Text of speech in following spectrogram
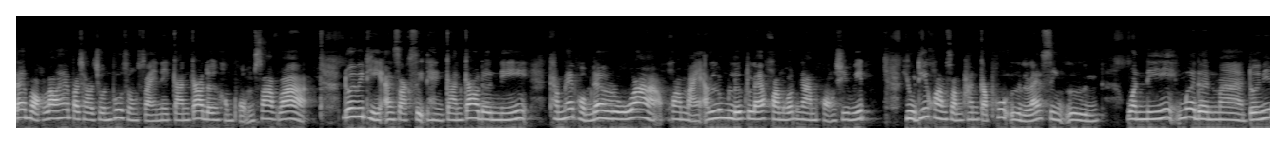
ได้บอกเล่าให้ประชาชนผู้สงสัยในการก้าวเดินของผมทราบว่า ด้วยวิถีอันศักดิ์สิทธิ์แห่งการก้าวเดินนี้ทำให้ผมได้รู้ว่าความหมายอันลุ่มลึกและความงดงามของชีวิต อยู่ที่ความสัมพันธ์กับผู้อื่นและสิ่งอื่น วันนี้เมื่อเดินมาโดยไม่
